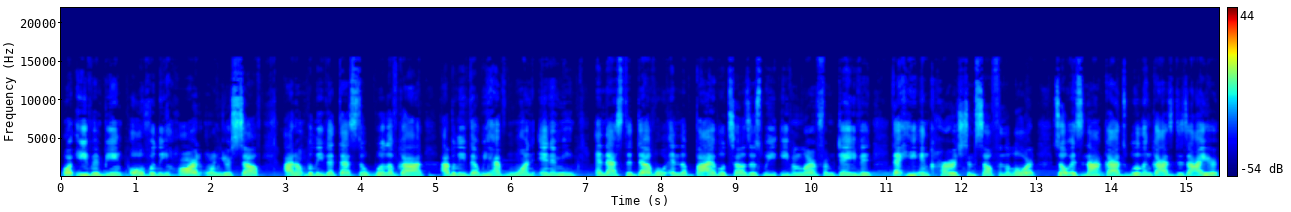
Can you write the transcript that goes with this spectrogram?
or even being overly hard on yourself. I don't believe that that's the will of God. I believe that we have one enemy, and that's the devil. And the Bible tells us, we even learn from David that he encouraged himself in the Lord. So it's not God's will and God's desire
